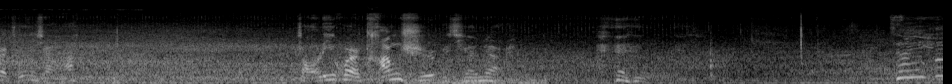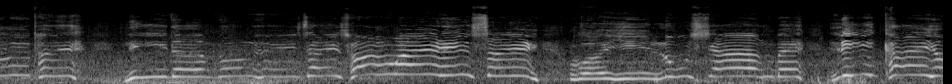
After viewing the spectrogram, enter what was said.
边停一下啊，找了一块糖吃，前面。再后退，你的梦还在窗外零碎，我一路向北，离开有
